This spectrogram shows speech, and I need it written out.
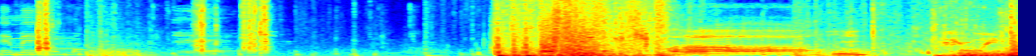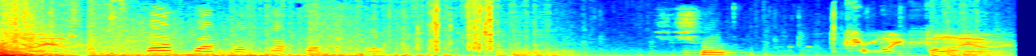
Hey, man, come on. He? Throwing fire. Fuck, fuck, fuck, fuck, fuck, I'm low. Short. Throwing fire.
